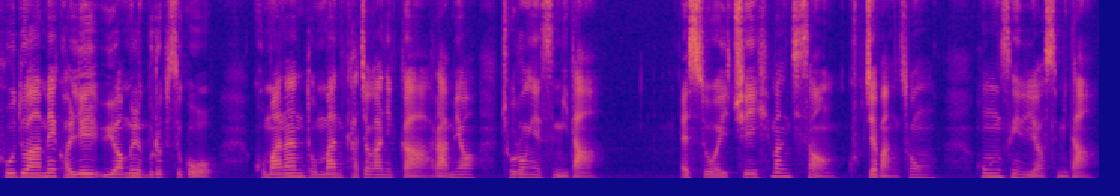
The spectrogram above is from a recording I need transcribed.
후두암에 걸릴 위험을 무릅쓰고 고만한 돈만 가져가니까 라며 조롱했습니다. SOH 희망지성 국제방송 홍승일이었습니다.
